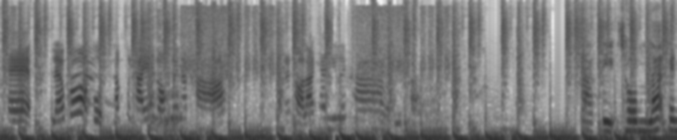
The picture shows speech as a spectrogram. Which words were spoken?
ดแชร์ แล้วก็กดซับสไครต์ให้น้องด้วยนะคะงั้นขอลาแค่นี้เลยค่ะสวัสดีค่ะ ฝากติชมและเป็น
